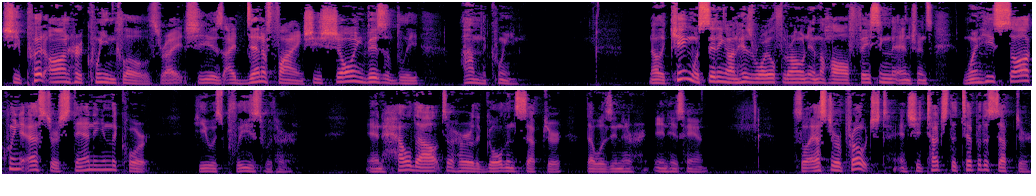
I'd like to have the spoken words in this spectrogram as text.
She put on her queen clothes, right? She is identifying, she's showing visibly, I'm the queen. Now the king was sitting on his royal throne in the hall facing the entrance. When he saw Queen Esther standing in the court, he was pleased with her and held out to her the golden scepter that was in, her, in his hand. So Esther approached, and she touched the tip of the scepter.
